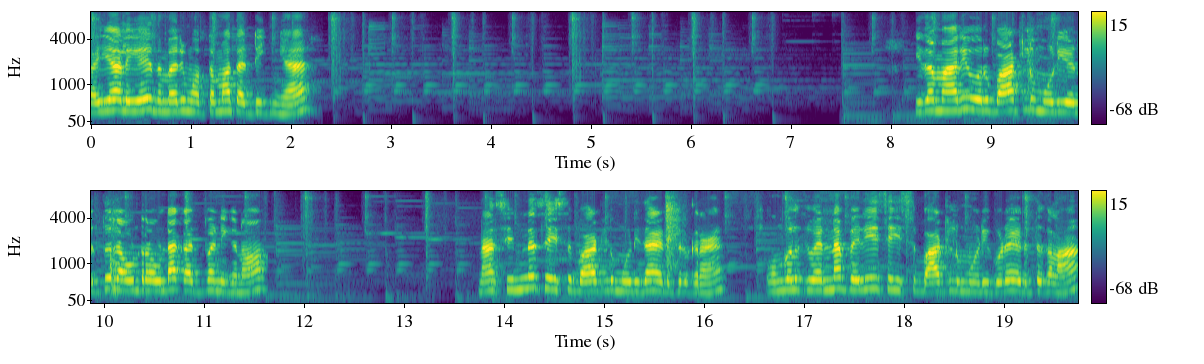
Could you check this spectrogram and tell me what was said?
கையாலேயே இந்த மாதிரி மொத்தமாக தட்டிக்குங்க. இதை மாதிரி ஒரு பாட்டில் மூடி எடுத்து ரவுண்ட் ரவுண்டாக கட் பண்ணிக்கணும். நான் சின்ன சைஸ் பாட்டில் மூடி தான் எடுத்துருக்குறேன். உங்களுக்கு வேணால் பெரிய சைஸ் பாட்டில் மூடி கூட எடுத்துக்கலாம்.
